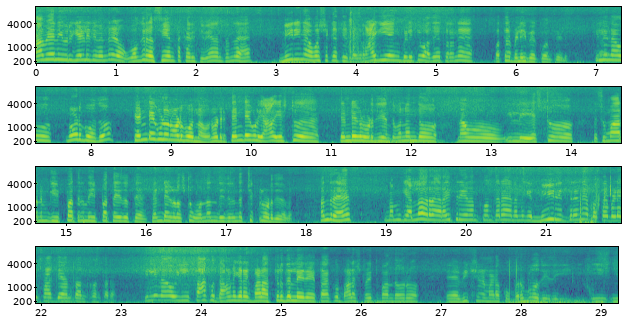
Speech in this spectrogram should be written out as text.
ನಾವೇನು ಇವ್ರಿಗೆ ಹೇಳಿದ್ದೀವಿ ಅಂದರೆ ಒಗ್ರಸಿ ಅಂತ ಕರಿತೀವಿ. ಏನಂತಂದರೆ ನೀರಿನ ಅವಶ್ಯಕತೆ ಇಲ್ಲ. ರಾಗಿ ಹೆಂಗೆ ಬೆಳಿತೀವೋ ಅದೇ ಥರನೇ ಭತ್ತ ಬೆಳಿಬೇಕು ಅಂತೇಳಿ. ಇಲ್ಲಿ ನಾವು ನೋಡ್ಬೋದು. ತೆಂಡೆಗಳು ನೋಡ್ಬೋದು ನಾವು. ನೋಡಿರಿ, ತೆಂಡೆಗಳು ಯಾವ ಎಷ್ಟು ತೆಂಡೆಗಳು ಹೊಡೆದಿದೆ ಅಂತ. ಒಂದೊಂದು ನಾವು ಇಲ್ಲಿ ಎಷ್ಟು ಸುಮಾರು ನಿಮಗೆ ಇಪ್ಪತ್ತರಿಂದ ಇಪ್ಪತ್ತೈದು ತೆಂಡೆಗಳಷ್ಟು ಒಂದೊಂದು ಇದರಿಂದ ಚಿಕ್ಕಲು ಹೊಡೆದಿದ್ದಾವೆ. ಅಂದರೆ ನಮಗೆ ಎಲ್ಲ ರೈತರು ಏನು ಅಂದ್ಕೊಂತಾರೆ ನಮಗೆ ನೀರಿದ್ರೇ ಭತ್ತ ಬೆಳೆ ಸಾಧ್ಯ ಅಂತ ಅಂದ್ಕೊತಾರೆ ಇಲ್ಲಿ ನಾವು ಈ ತಾಕು ದಾವಣಗೆರೆಗೆ ಭಾಳ ಹತ್ತಿರದಲ್ಲೇ ಇದೆ ತಾಕು ಭಾಳಷ್ಟು ರೈತ ಬಾಂಧವರು ವೀಕ್ಷಣೆ ಮಾಡೋಕ್ಕೂ ಬರ್ಬೋದು ಇದು ಈ ಈ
